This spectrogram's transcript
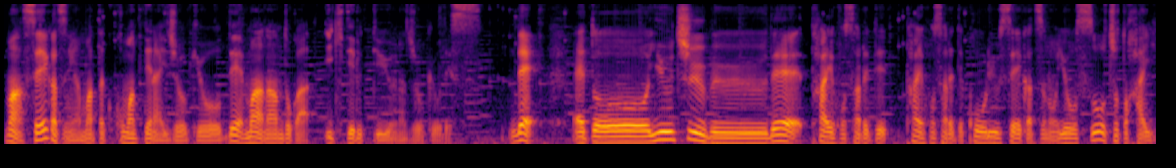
まあ生活には全く困ってない状況で、まあなんとか生きてるっていうような状況です。で、えっと、YouTube で逮捕されて、逮捕されて交流生活の様子をちょっとはい、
